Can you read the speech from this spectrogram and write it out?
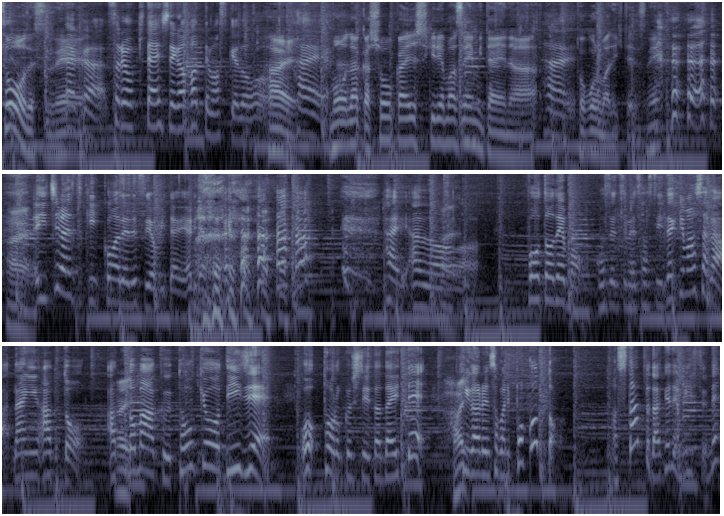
そうですね。なんかそれを期待して頑張ってますけど。はい、はい、もうなんか紹介しきれませんみたいなはい。ところまで来てですね、はい、1話につき1個までですよみたいなやりたい はいあのーは冒頭でもご説明させていただきましたが LINE アットアいットマーク東京 DJ を登録していただいて、はい気軽にそこにポコッと、まあ、スタンプだけでもいいですよね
